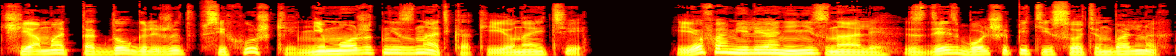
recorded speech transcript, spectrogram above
чья мать так долго лежит в психушке, не может не знать, как ее найти. Ее фамилии они не знали, здесь больше пяти сотен больных.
